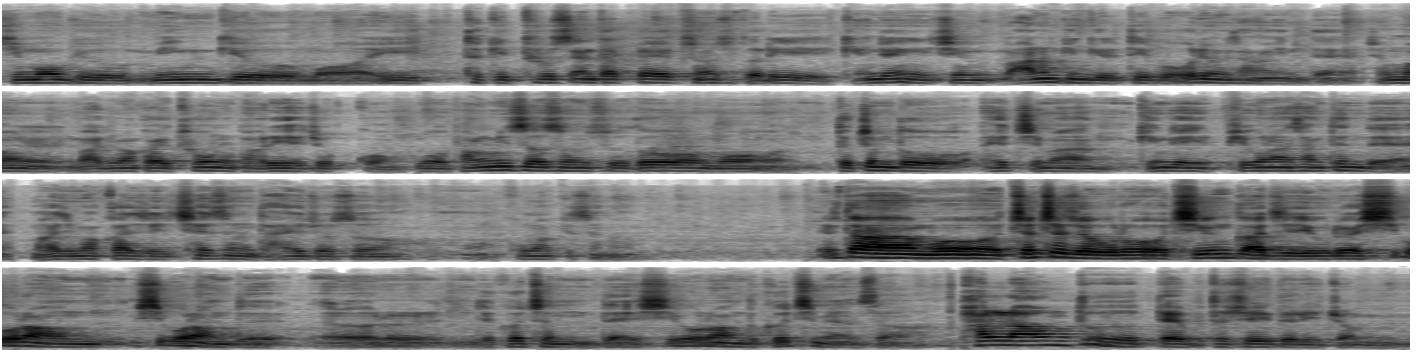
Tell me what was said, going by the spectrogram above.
김호규, 민규 뭐 이 특히 투 센터백 선수들이 굉장히 지금 많은 경기를 뛰고 어려운 상황인데 정말 마지막까지 투혼을 발휘해줬고 뭐 박민서 선수도 뭐 득점도 했지만 굉장히 피곤한 상태인데 마지막까지 최선을 다해줘서 어, 고맙게 생각합니다. 일단 뭐 전체적으로 지금까지 우리가 15라운드 15라운드를 이제 거쳤는데 15라운드 거치면서 8라운드 때부터 저희들이 좀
